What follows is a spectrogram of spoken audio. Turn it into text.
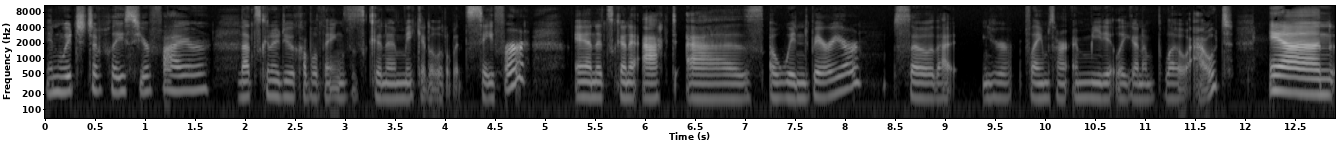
in which to place your fire. That's going to do a couple things. It's going to make it a little bit safer, and it's going to act as a wind barrier so that your flames aren't immediately going to blow out. And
